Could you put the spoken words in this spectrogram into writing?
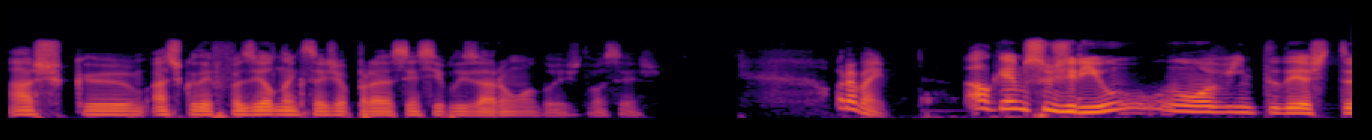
acho que, acho que devo fazê-lo, nem que seja para sensibilizar um ou dois de vocês. Ora bem, alguém me sugeriu, um ouvinte deste,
